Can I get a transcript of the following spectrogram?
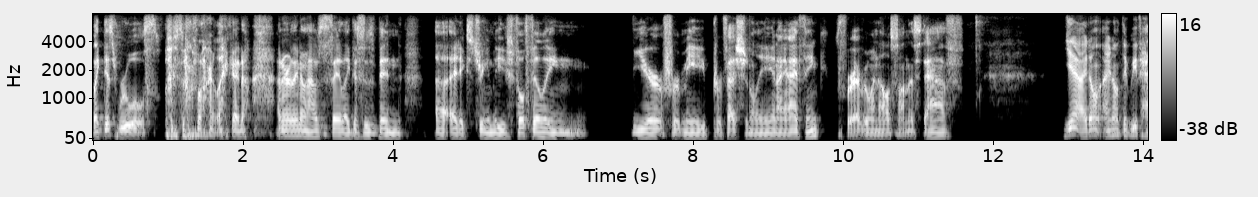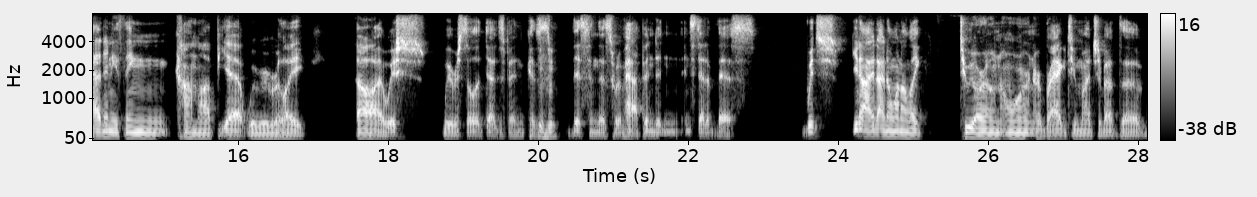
like this rules so far. Like I don't I don't really know how to say like this has been uh, an extremely fulfilling year for me professionally, and I, I think for everyone else on the staff. Yeah, I don't. I don't think we've had anything come up yet where we were like, "Oh, I wish we were still at Deadspin because mm-hmm. this and this would have happened in, instead of this." Which you know, I, I don't want to like toot our own horn or brag too much about the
